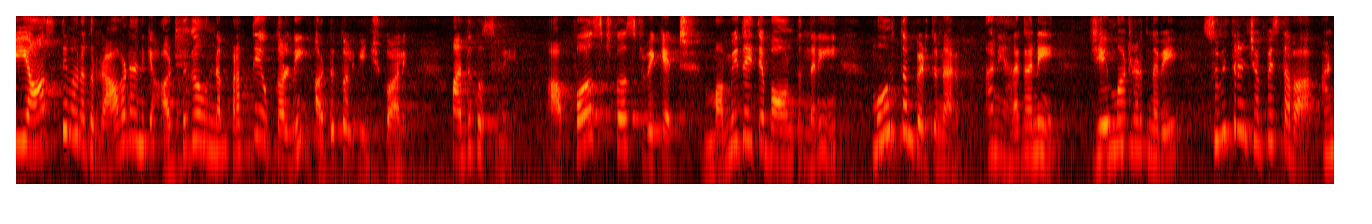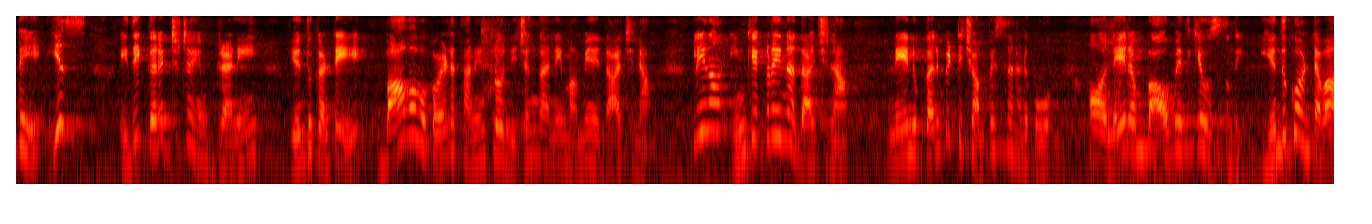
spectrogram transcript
ఈ ఆస్తి మనకు రావడానికి అడ్డుగా ఉన్న ప్రతి ఒక్కరిని అడ్డు తొలగించుకోవాలి. అందుకోసమే ఆ ఫస్ట్ ఫస్ట్ వికెట్ మమ్మీదైతే బాగుంటుందని ముహూర్తం పెడుతున్నారు. అని అనగానే ఏం మాట్లాడుతున్నవి? సుమిత్రని చంపేస్తావా? అంటే ఎస్ ఇది కరెక్ట్ టైం గ్రాని ఎందుకంటే బావ ఒకవేళ తన ఇంట్లో నిజంగానే మమ్మీని దాచినా లేదా ఇంకెక్కడైనా దాచినా నేను కనిపెట్టి చంపేస్తాననుకో ఆ నేరం బావ మీదకే వస్తుంది. ఎందుకు అంటావా?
